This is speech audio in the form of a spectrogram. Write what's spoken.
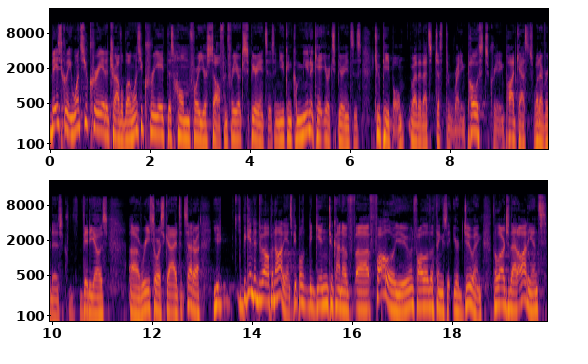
basically, once you create a travel blog, once you create this home for yourself and for your experiences, and you can communicate your experiences to people, whether that's just through writing posts, creating podcasts, whatever it is, videos, uh, resource guides, etc., you begin to develop an audience. People begin to kind of uh, follow you and follow the things that you're doing. The larger that audience,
